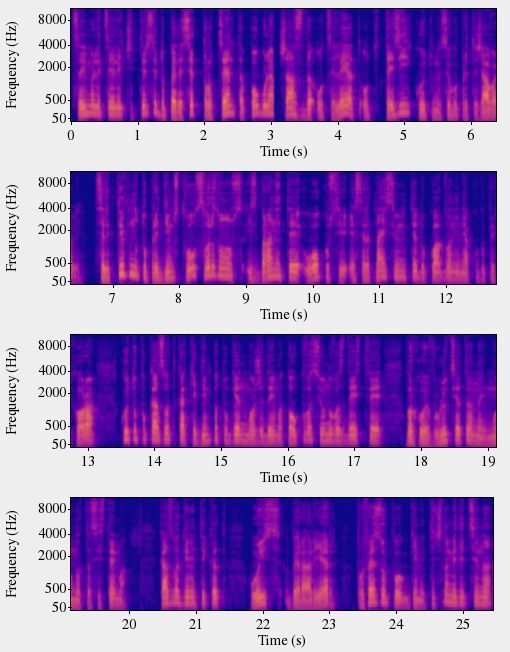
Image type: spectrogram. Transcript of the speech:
са имали цели 40 до 50% по-голям шанс да оцелеят от тези, които не са го притежавали. Селективното предимство, свързано с избраните локуси, е сред най-силните докладвани някога при хора, които показват как един патоген може да има толкова силно въздействие върху еволюцията на имунната система, казва генетикът Луис Берариер, професор по генетична медицина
